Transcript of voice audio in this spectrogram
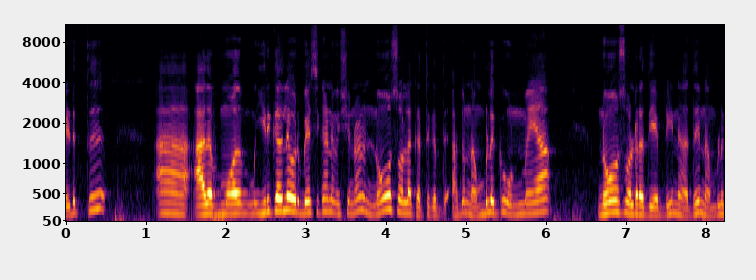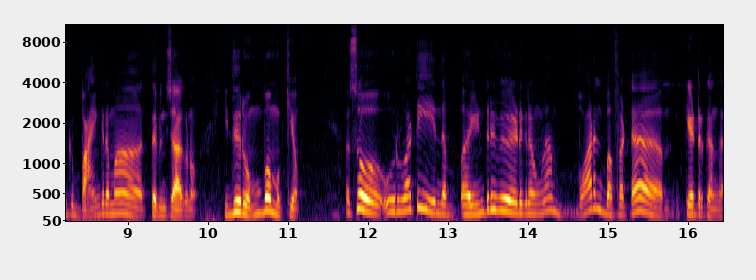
எடுத்து அதை மொ இருக்கிறதுலே ஒரு பேசிக்கான விஷயம்னா நோ சொல்ல கற்றுக்கிறது அதுவும் நம்மளுக்கு உண்மையாக நோ சொல்கிறது எப்படின்னு அது நம்மளுக்கு பயங்கரமாக தெரிஞ்சாகணும். இது ரொம்ப முக்கியம். ஸோ ஒரு வாட்டி இந்த இன்டர்வியூ எடுக்கிறவங்களாம் வாரன் பஃபட்டை கேட்டிருக்காங்க.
